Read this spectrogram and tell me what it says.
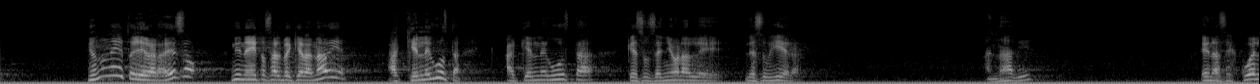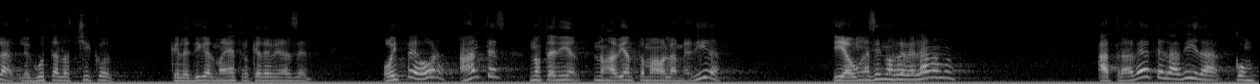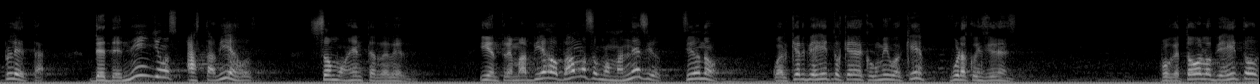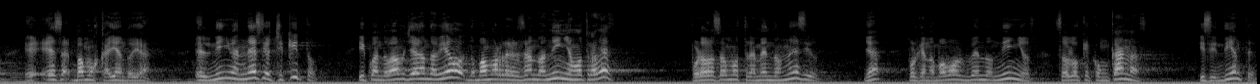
Yo no necesito llegar a eso ni necesito salvequear a nadie. ¿A quién le gusta? ¿A quién le gusta que su señora le, le sugiera? A nadie. En las escuelas les gusta a los chicos que les diga el maestro qué deben hacer. Hoy peor, antes nos, tenían, nos habían tomado la medida y aún así nos rebelábamos. A través de la vida completa, desde niños hasta viejos, somos gente rebelde. Y entre más viejos vamos, somos más necios, ¿sí o no? Cualquier viejito que quede conmigo aquí es pura coincidencia. Porque todos los viejitos eh, vamos cayendo ya. El niño es necio chiquito. Y cuando vamos llegando a viejos, nos vamos regresando a niños otra vez. Por eso somos tremendos necios. ¿Ya? Porque nos vamos volviendo niños, solo que con canas y sin dientes.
